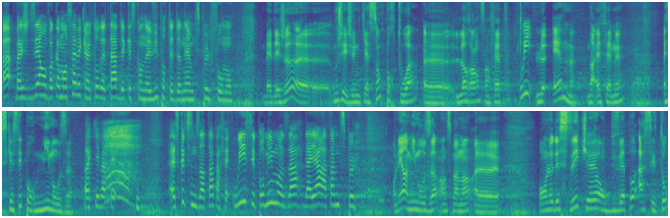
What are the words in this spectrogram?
Ah, ben je disais, on va commencer avec un tour de table de qu'est-ce qu'on a vu pour te donner un petit peu le faux mot. Ben déjà, euh, moi j'ai une question pour toi, euh, Laurence en fait. Oui. Le M dans FME, est-ce que c'est pour mimosa? OK, parfait. Est-ce que tu nous entends? Parfait. Oui, c'est pour Mimosa. D'ailleurs, attends un petit peu. On est en mimosa en ce moment. Euh, on a décidé qu'on buvait pas assez tôt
